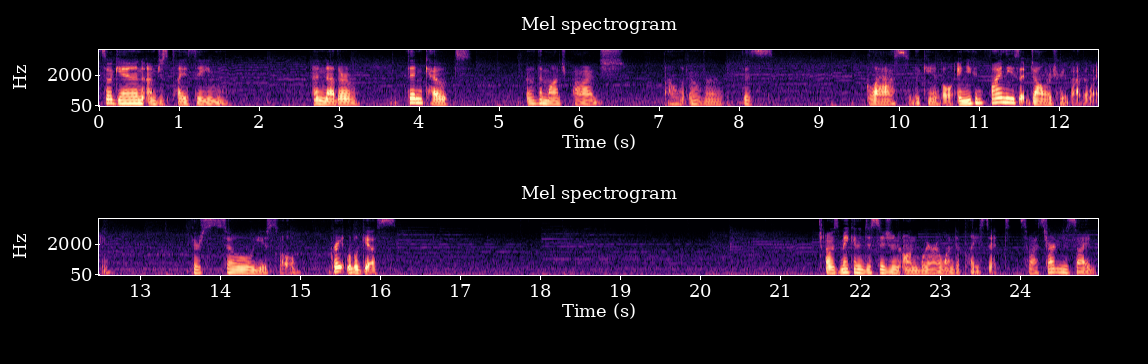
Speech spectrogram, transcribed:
So again, I'm just placing another thin coat of the Mod Podge all over this glass of the candle. And you can find these at Dollar Tree, by the way. They're so useful. Great little gifts. I was making a decision on where I wanted to place it. So I started to decide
